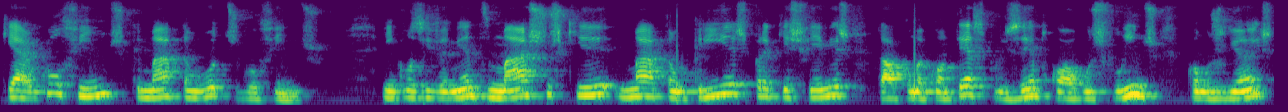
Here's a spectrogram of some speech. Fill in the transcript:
que há golfinhos que matam outros golfinhos inclusivamente machos que matam crias para que as fêmeas, tal como acontece, por exemplo, com alguns felinos, como os leões,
